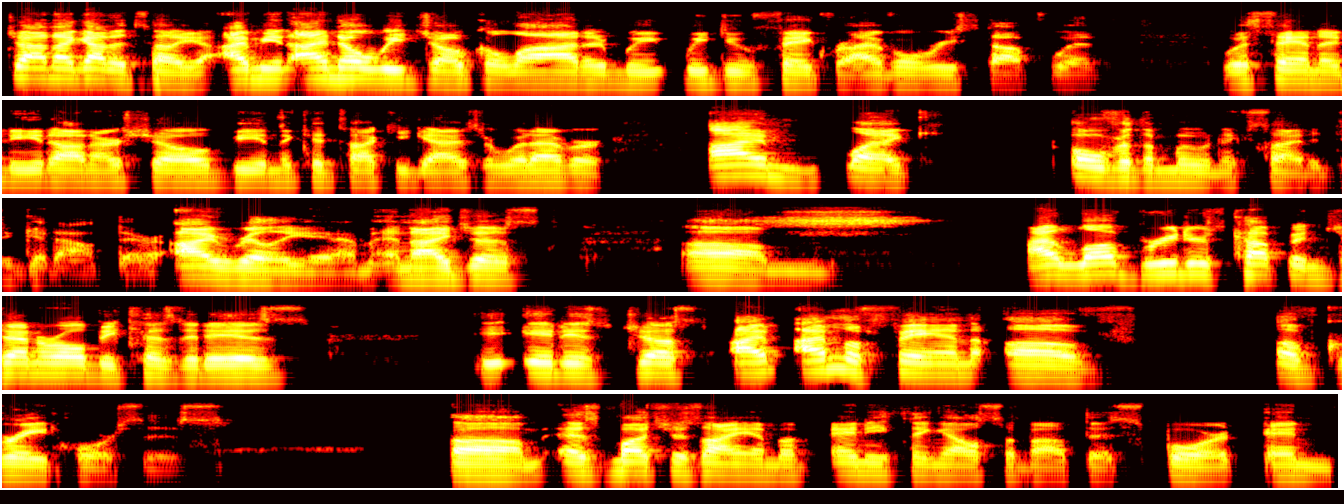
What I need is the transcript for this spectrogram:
John, I got to tell you. I mean, I know we joke a lot and we we do fake rivalry stuff with with Santa Anita on our show, being the Kentucky guys or whatever. I'm like over the moon excited to get out there. I really am, and I just, um, I love Breeders' Cup in general because it is, it, is just. I'm I'm a fan of of great horses, um, as much as I am of anything else about this sport, and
